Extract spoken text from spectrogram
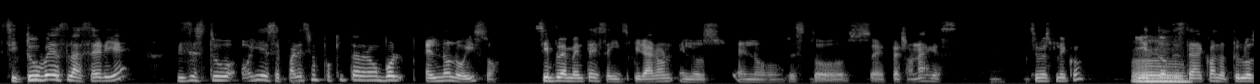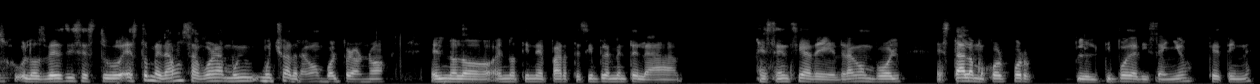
si tú ves la serie, dices tú, oye, se parece un poquito a Dragon Ball. Él no lo hizo. Simplemente se inspiraron en los, en los estos eh, personajes. ¿Sí me explico? Y entonces mm. cuando tú los, los, ves, dices tú, esto me da un sabor muy, mucho a Dragon Ball, pero no, él no lo, él no tiene parte, simplemente la esencia de Dragon Ball está a lo mejor por el tipo de diseño que tiene,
